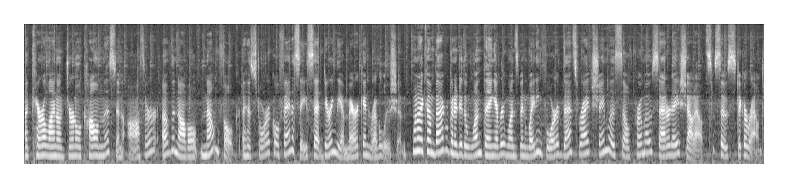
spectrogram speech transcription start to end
a Carolina Journal columnist and author of the novel Mountain Folk, a historical fantasy set during the American Revolution. When I come back, we're going to do the one thing everyone's been waiting for. That's right, shameless self promo Saturday shoutouts. So stick around.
